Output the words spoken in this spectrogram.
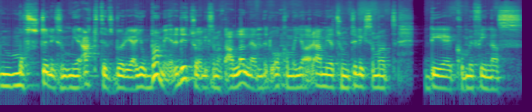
måste liksom mer aktivt börja jobba med det. Det tror jag liksom att alla länder då kommer göra. Men jag tror inte liksom att det kommer finnas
